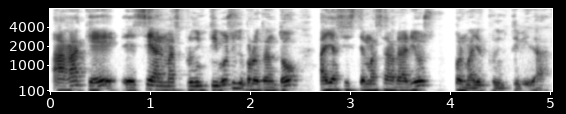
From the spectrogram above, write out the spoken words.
haga que eh, sean más productivos y que, por lo tanto, haya sistemas agrarios con mayor productividad.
